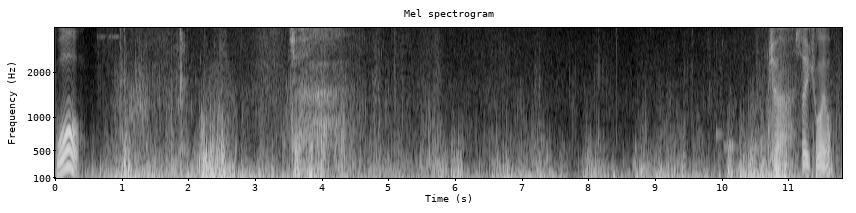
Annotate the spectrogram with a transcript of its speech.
와. 자. 자, 사이즈 좋아요.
